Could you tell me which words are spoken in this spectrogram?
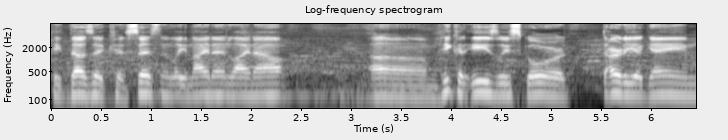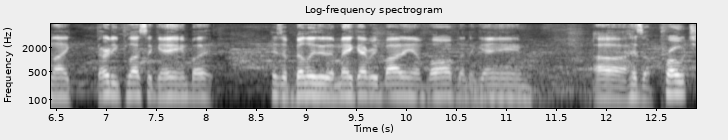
He does it consistently, night in, night out. Um, he could easily score 30 a game, like 30 plus a game, but his ability to make everybody involved in the game, uh, his approach,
